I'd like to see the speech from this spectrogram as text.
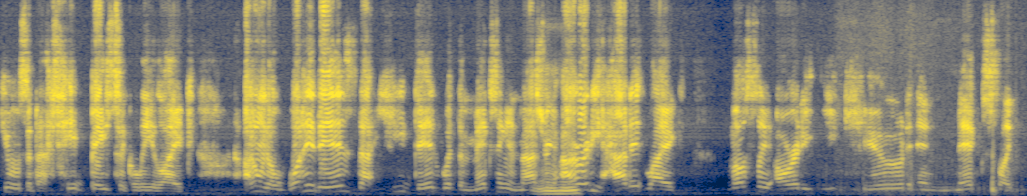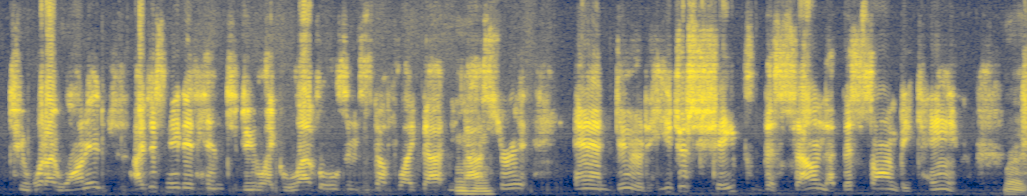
he was the best. He basically like I don't know what it is that he did with the mixing and mastering. Mm-hmm. I already had it like mostly already EQ'd and mixed like to what I wanted. I just needed him to do like levels and stuff like that and mm-hmm. master it. And dude, he just shaped the sound that this song became. Right.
